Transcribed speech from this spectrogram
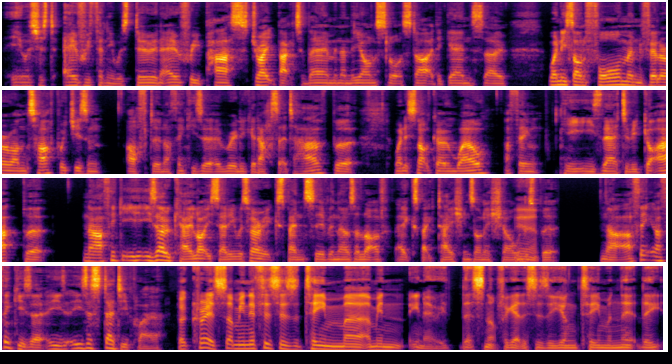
It was just everything he was doing, every pass straight back to them, and then the onslaught started again. So when he's on form and Villa are on top, which isn't often, I think he's a really good asset to have. But when it's not going well, I think he, he's there to be got at. But no, I think he's okay. Like you said, he was very expensive, and there was a lot of expectations on his shoulders. Yeah. But no, I think I think he's a he's he's a steady player. But Chris, I mean, if this is a team, uh, I mean, you know, let's not forget this is a young team, and the, the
